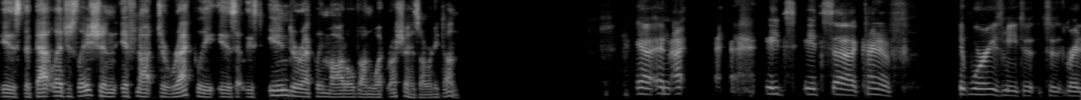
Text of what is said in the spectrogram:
is that that legislation, if not directly, is at least indirectly modeled on what Russia has already done. Yeah, and I, it's it's uh, kind of it worries me to to great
